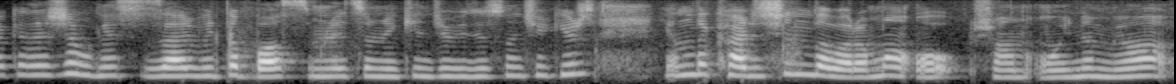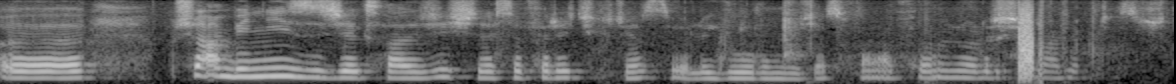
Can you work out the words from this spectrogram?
arkadaşlar bugün sizlerle birlikte Bus Simulator'ın ikinci videosunu çekiyoruz. Yanında kardeşim de var ama o şu an oynamıyor. Ee, şu an beni izleyecek sadece. İşte sefere çıkacağız. Öyle yorumlayacağız falan falan öyle şeyler yapacağız işte.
